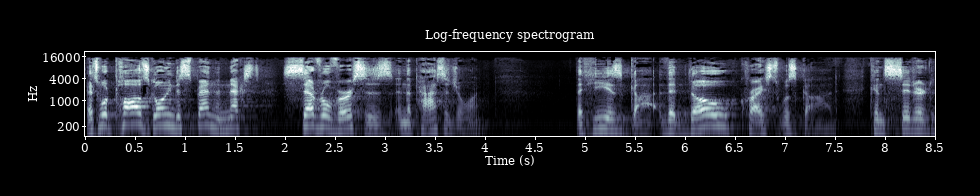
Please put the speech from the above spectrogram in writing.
It's what Paul's going to spend the next several verses in the passage on. That he is God, that though Christ was God, considered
